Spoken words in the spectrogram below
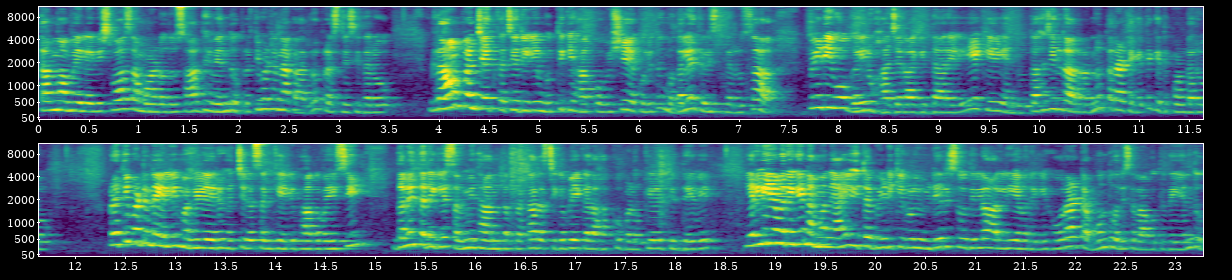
ತಮ್ಮ ಮೇಲೆ ವಿಶ್ವಾಸ ಮಾಡೋದು ಸಾಧ್ಯವೆಂದು ಪ್ರತಿಭಟನಾಕಾರರು ಪ್ರಶ್ನಿಸಿದರು. ಗ್ರಾಮ ಪಂಚಾಯತ್ ಕಚೇರಿಗೆ ಮುತ್ತಿಗೆ ಹಾಕುವ ವಿಷಯ ಕುರಿತು ಮೊದಲೇ ತಿಳಿಸಿದರೂ ಸಹ ಪಿಡಿಒ ಗೈರು ಹಾಜರಾಗಿದ್ದಾರೆ. ಏಕೆ ಎಂದು ತಹಸೀಲ್ದಾರರನ್ನು ತರಾಟೆಗೆ ತೆಗೆದುಕೊಂಡರು. ಪ್ರತಿಭಟನೆಯಲ್ಲಿ ಮಹಿಳೆಯರು ಹೆಚ್ಚಿನ ಸಂಖ್ಯೆಯಲ್ಲಿ ಭಾಗವಹಿಸಿ ದಲಿತರಿಗೆ ಸಂವಿಧಾನದ ಪ್ರಕಾರ ಸಿಗಬೇಕಾದ ಹಕ್ಕುಗಳು ಕೇಳುತ್ತಿದ್ದೇವೆ. ಎಲ್ಲಿಯವರೆಗೆ ನಮ್ಮ ನ್ಯಾಯಯುತ ಬೇಡಿಕೆಗಳು ಈಡೇರಿಸುವುದಿಲ್ಲ ಅಲ್ಲಿಯವರೆಗೆ ಹೋರಾಟ ಮುಂದುವರಿಸಲಾಗುತ್ತದೆ ಎಂದು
